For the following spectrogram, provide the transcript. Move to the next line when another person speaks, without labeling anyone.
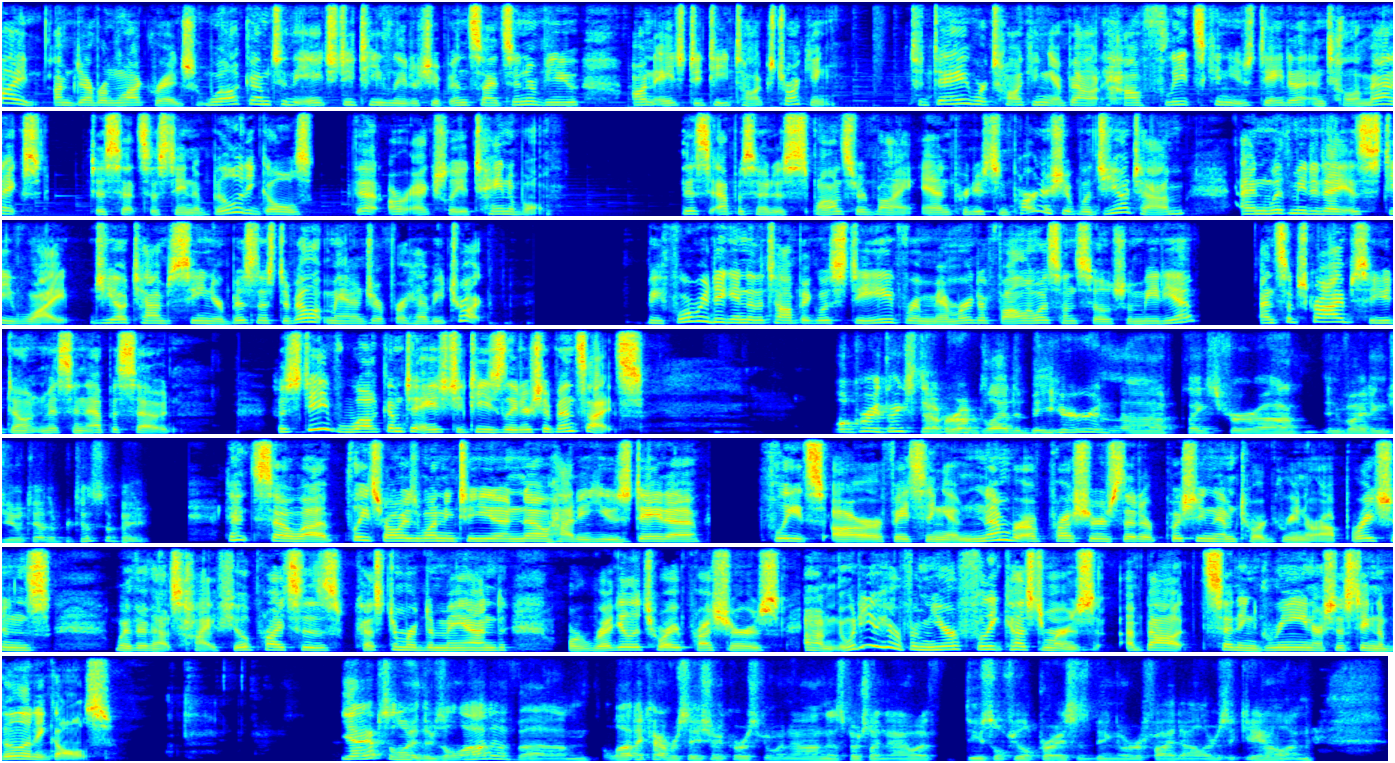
Hi, I'm Deborah Lockridge. Welcome to the HDT Leadership Insights interview on HDT Talks Trucking. Today, we're talking about how fleets can use data and telematics to set sustainability goals that are actually attainable. This episode is sponsored by and produced in partnership with Geotab, and with me today is Steve White, Geotab's Senior Business Development Manager for Heavy Truck. Before we dig into the topic with Steve, remember to follow us on social media and subscribe so you don't miss an episode. So, Steve, welcome to HDT's Leadership Insights.
Well, great. Thanks, Deborah. I'm glad to be here, and uh, thanks for uh, inviting Geotab to participate.
So, uh, fleets are always wanting to know how to use data. Fleets are facing a number of pressures that are pushing them toward greener operations, whether that's high fuel prices, customer demand, or regulatory pressures. Um, what do you hear from your fleet customers about setting green or sustainability goals?
Yeah, absolutely. There's a lot of um, a lot of conversation, of course, going on, especially now with diesel fuel prices being over five dollars a gallon.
